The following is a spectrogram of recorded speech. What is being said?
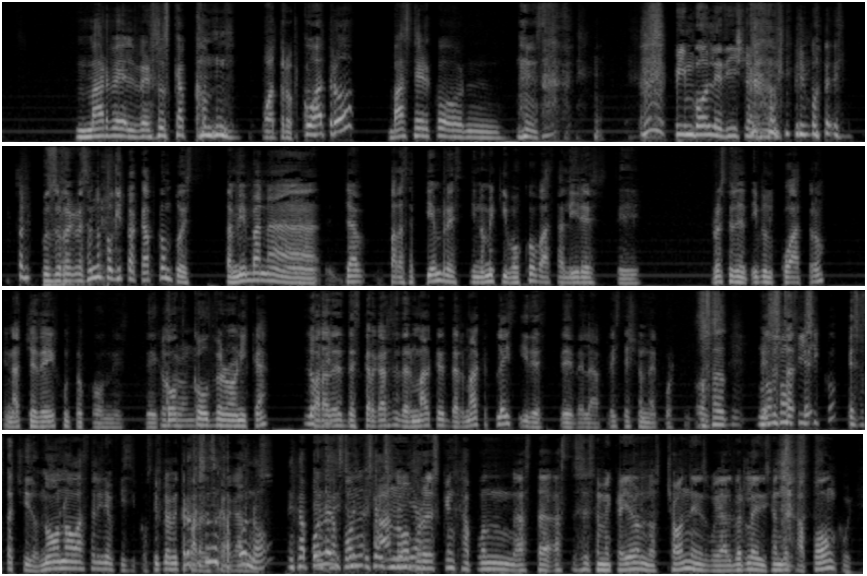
Marvel vs. Capcom Cuatro. 4 va a ser con... Pinball Edition. Pues regresando un poquito a Capcom, pues también van a, ya para septiembre, si no me equivoco, va a salir este Resident Evil 4 en HD junto con este Code Code, Veronica. Code Veronica Lo para que- descargarse del, market, del Marketplace y de, este, de la PlayStation Network. O sea, ¿no eso son está- físico? Eso está chido. No, no va a salir en físico, simplemente Creo que para son en Japón, ¿no? En Japón En la Japón, ah, no, pero es que en Japón hasta, hasta se, se me cayeron los chones, güey, al ver la edición de Japón, güey.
